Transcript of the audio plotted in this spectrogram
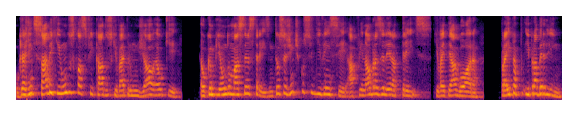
O que a gente sabe é que um dos classificados que vai para o Mundial é o quê? É o campeão do Masters 3. Então, se a gente conseguir vencer a final brasileira 3, que vai ter agora, para ir para Berlim,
